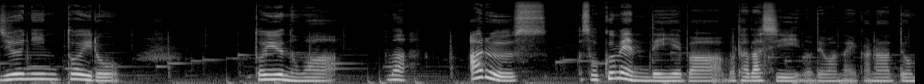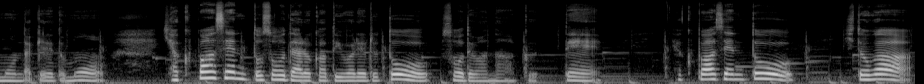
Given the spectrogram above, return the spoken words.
十人十色というのはまあ、ある側面で言えば、まあ、正しいのではないかなって思うんだけれども、100%そうであるかと言われると、そうではなくって、100%人が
